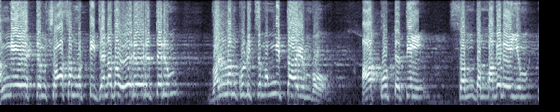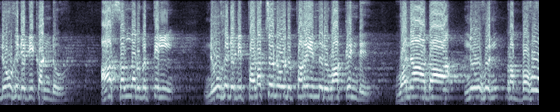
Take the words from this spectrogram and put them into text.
അങ്ങേയറ്റം ശ്വാസം മുട്ടി ജനത ഓരോരുത്തരും വെള്ളം കുടിച്ച് മുങ്ങിത്താഴുമ്പോ ആ കൂട്ടത്തിൽ സ്വന്തം മകനെയും നൂഹ് നബി കണ്ടു. ആ സന്ദർഭത്തിൽ നൂഹ് നബി പടച്ചനോട് പറയുന്നൊരു വാക്കുണ്ട് വനാദ നൂഹുൻ റബ്ബഹു.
